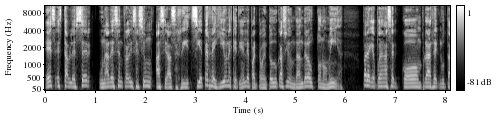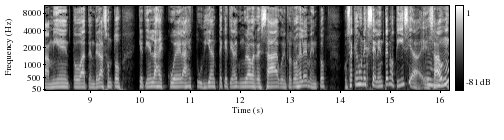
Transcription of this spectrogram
es establecer una descentralización hacia las siete regiones que tiene el Departamento de Educación, dando la autonomía para que puedan hacer compras, reclutamiento, atender asuntos que tienen las escuelas, estudiantes que tienen algún grado de rezago, entre otros elementos, cosa que es una excelente noticia, eh, Saudi.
